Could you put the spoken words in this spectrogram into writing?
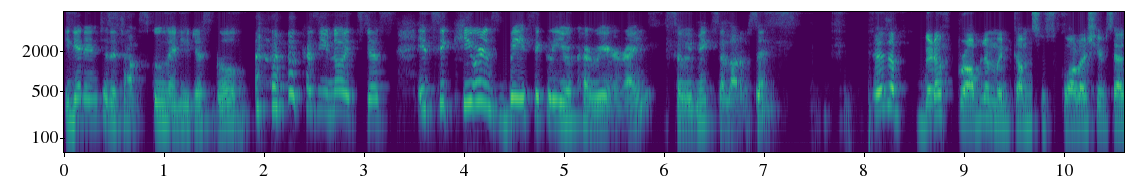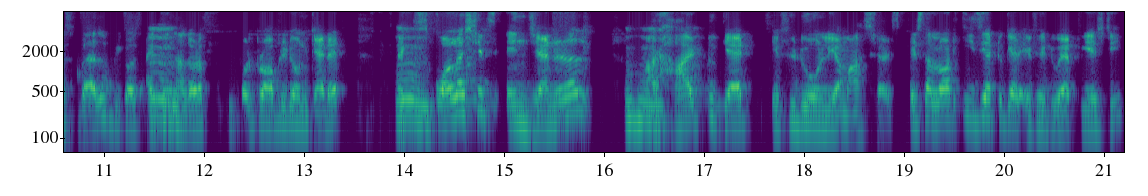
you get into the top school and you just go because you know it's just it secures basically your career, right? So it makes a lot of sense. There's a bit of problem when it comes to scholarships as well because I mm. think a lot of people probably don't get it. Like mm. scholarships in general mm-hmm. are hard to get if you do only a master's. It's a lot easier to get if you do a PhD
